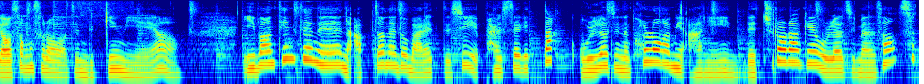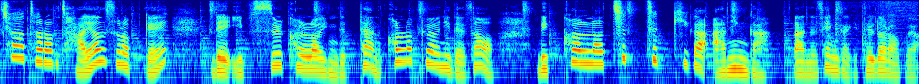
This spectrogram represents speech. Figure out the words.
여성스러워진 느낌이에요. 이번 틴트는 앞전에도 말했듯이 발색이 딱 올려지는 컬러감이 아닌 내추럴하게 올려지면서 수채화처럼 자연스럽게 내 입술 컬러인 듯한 컬러 표현이 돼서 립 컬러 치트키가 아닌가 라는 생각이 들더라고요.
